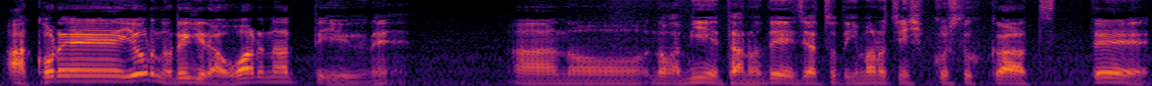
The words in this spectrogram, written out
あ、これ夜のレギュラー終わるなっていうね、あの、のが見えたので、じゃあちょっと今のうちに引っ越しとくか、つって、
